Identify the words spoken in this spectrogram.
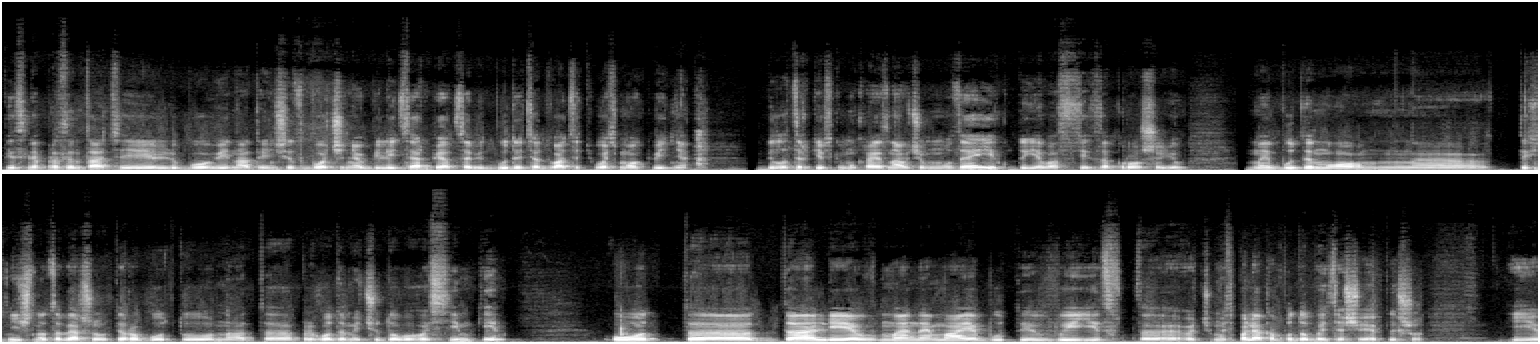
після презентації Любов, війна та інші збочення в Білій церкві, а це відбудеться 28 квітня в Білоцерківському краєзнавчому музеї, куди я вас всіх запрошую. Ми будемо е, технічно завершувати роботу над е, пригодами чудового сімки. От е, далі в мене має бути виїзд. Чомусь полякам подобається, що я пишу. І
